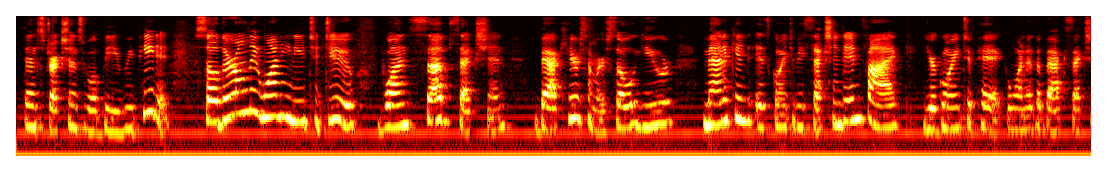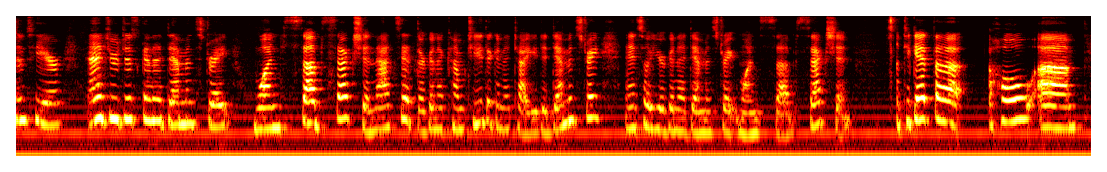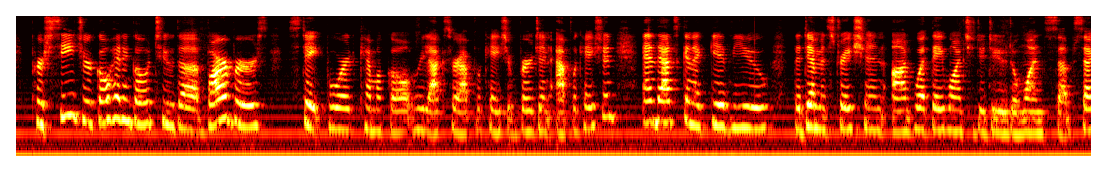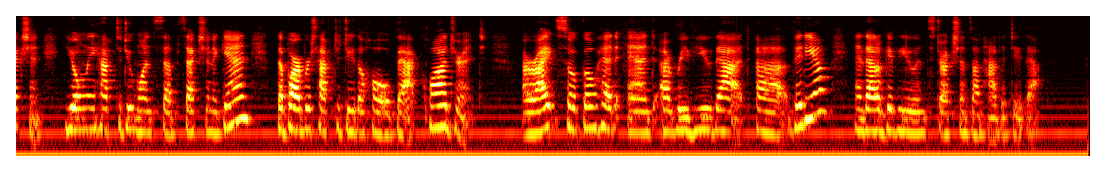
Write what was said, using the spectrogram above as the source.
The instructions will be repeated. So they're only wanting you to do one subsection back here somewhere. So you're Mannequin is going to be sectioned in five. You're going to pick one of the back sections here and you're just going to demonstrate one subsection. That's it. They're going to come to you. They're going to tell you to demonstrate and so you're going to demonstrate one subsection. To get the whole um, procedure, go ahead and go to the Barber's State Board Chemical Relaxer Application, Virgin Application, and that's going to give you the demonstration on what they want you to do to one subsection. You only have to do one subsection again. The barbers have to do the whole back quadrant. All right, so go ahead and uh, review that uh, video, and that'll give you instructions on how to do that.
